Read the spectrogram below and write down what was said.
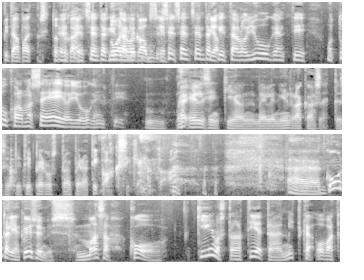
Pitää paikkansa, totta kai. Et, et sen takia, täällä on, sen, sen, sen takia täällä on jugentti, mutta Tukholmassa ei ole jugentti. Mm. Helsinki on meille niin rakas, että se piti perustaa peräti kaksi kertaa. Kuuntelijakysymys. Masa K. Kiinnostaa tietää, mitkä ovat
